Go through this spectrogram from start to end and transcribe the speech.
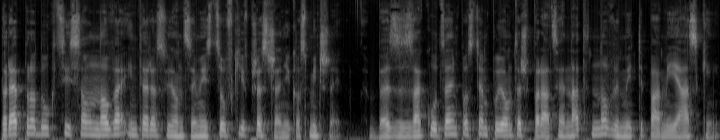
preprodukcji są nowe, interesujące miejscówki w przestrzeni kosmicznej. Bez zakłóceń postępują też prace nad nowymi typami jaskiń.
